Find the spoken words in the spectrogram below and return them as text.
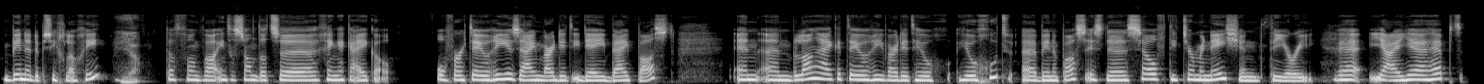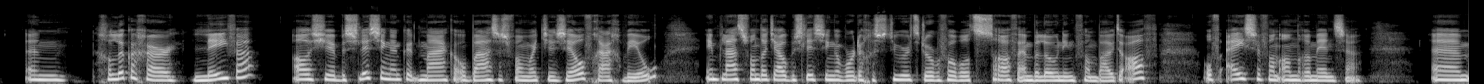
binnen de psychologie? Ja, Dat vond ik wel interessant dat ze gingen kijken of er theorieën zijn waar dit idee bij past. En een belangrijke theorie waar dit heel, heel goed eh, binnen past is de self-determination theory. We, ja, je hebt een gelukkiger leven als je beslissingen kunt maken op basis van wat je zelf graag wil. In plaats van dat jouw beslissingen worden gestuurd door bijvoorbeeld straf en beloning van buitenaf of eisen van andere mensen. Ehm,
